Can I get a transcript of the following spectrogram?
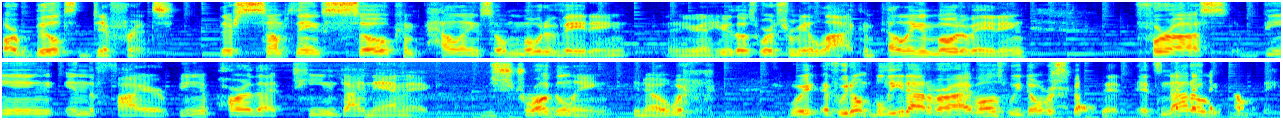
are built different. There's something so compelling, so motivating and you're going to hear those words from me a lot compelling and motivating for us being in the fire, being a part of that team dynamic, struggling. You know, we're, we, if we don't bleed out of our eyeballs, we don't respect it. It's not always healthy,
